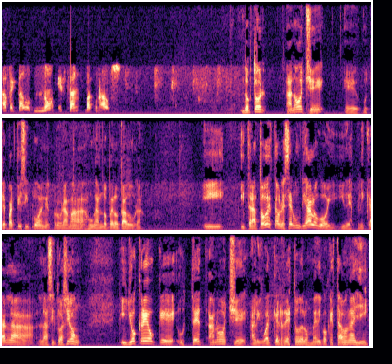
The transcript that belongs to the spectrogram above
afectados no están vacunados. Doctor, anoche eh, usted participó en el programa Jugando Pelotadura y, y trató de establecer un diálogo y, de explicar la, la situación. Y yo creo que usted anoche, al igual que el resto de los médicos que estaban allí,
